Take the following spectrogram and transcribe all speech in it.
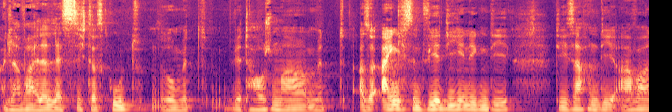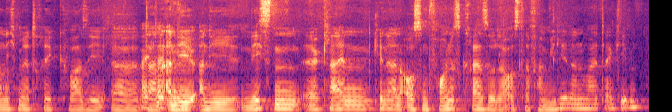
mittlerweile lässt sich das gut so mit, wir tauschen mal mit, also eigentlich sind wir diejenigen, die die Sachen, die Ava nicht mehr trägt, quasi äh, dann an die, an die nächsten äh, kleinen Kindern aus dem Freundeskreis oder aus der Familie dann weitergeben.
